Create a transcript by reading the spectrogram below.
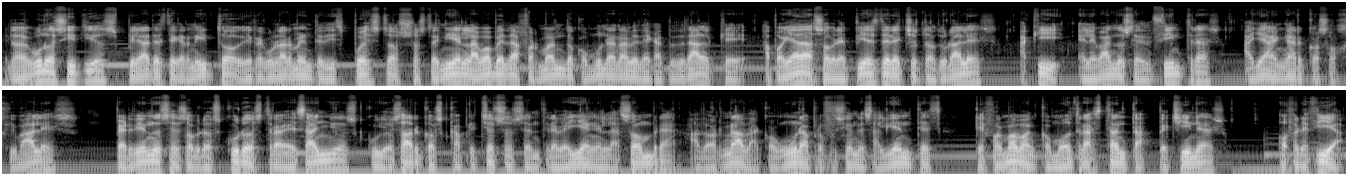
En algunos sitios, pilares de granito irregularmente dispuestos sostenían la bóveda formando como una nave de catedral que, apoyada sobre pies derechos naturales, aquí elevándose en cintras, allá en arcos ojivales, perdiéndose sobre oscuros travesaños cuyos arcos caprichosos se entreveían en la sombra, adornada con una profusión de salientes que formaban como otras tantas pechinas, ofrecía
